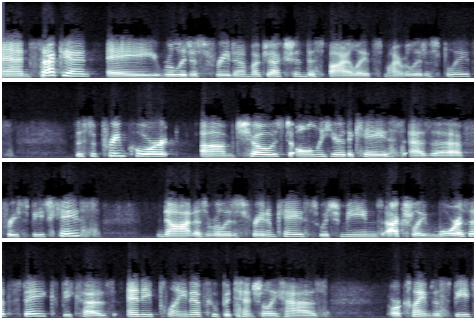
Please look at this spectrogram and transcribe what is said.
And second, a religious freedom objection. This violates my religious beliefs. The Supreme Court um, chose to only hear the case as a free speech case, not as a religious freedom case, which means actually more is at stake because any plaintiff who potentially has or claims a speech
